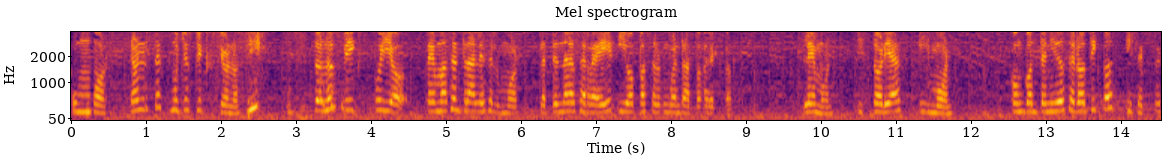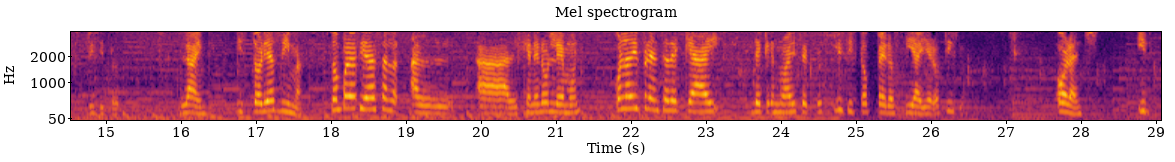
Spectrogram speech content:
Humor. No necesitas mucha explicación, ¿o sí? Son los fics cuyo tema central es el humor. Pretenden hacer reír y va a pasar un buen rato al lector. Lemon. Historias limón. Con contenidos eróticos y sexo explícito. Lime. Historias Lima. Son parecidas al, al, al género Lemon, con la diferencia de que hay de que no hay sexo explícito, pero sí hay erotismo. Orange.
